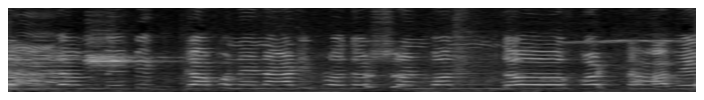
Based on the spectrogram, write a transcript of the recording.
অবিলম্বে বিজ্ঞাপনে নারী প্রদর্শন বন্ধ করতে হবে।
